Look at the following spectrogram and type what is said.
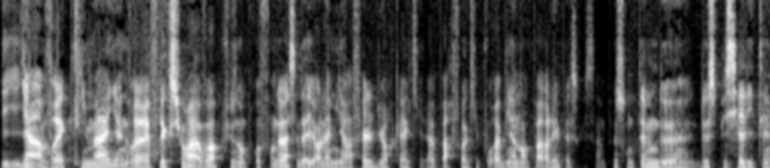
il y a un vrai climat, il y a une vraie réflexion à avoir plus en profondeur. C'est d'ailleurs l'ami Raphaël Durca qui est là parfois, qui pourrait bien en parler, parce que c'est un peu son thème de, de spécialité.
